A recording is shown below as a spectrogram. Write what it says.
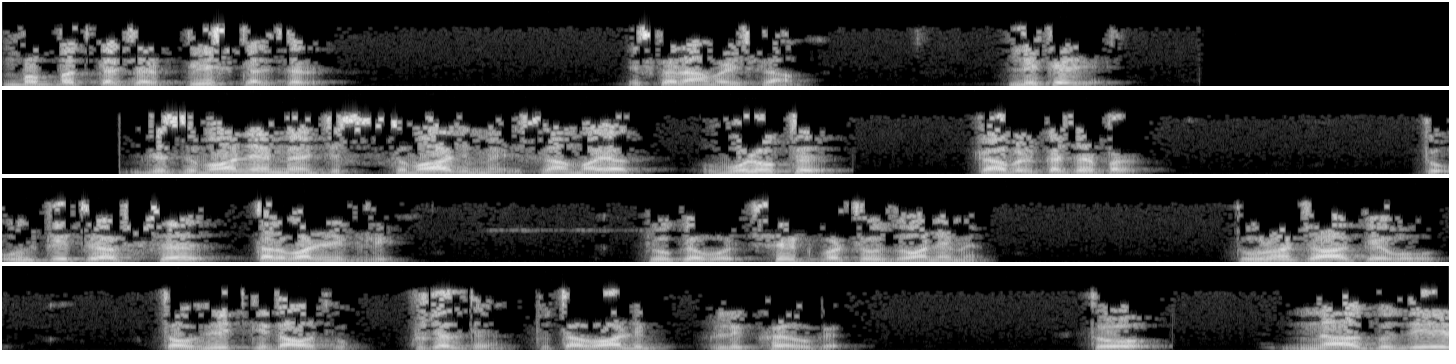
محبت کلچر پیس کلچر اس کا نام ہے اسلام۔ لیکن جس زمانے میں، جس سماج میں اسلام آیا، وہ لوگ تھے۔ ٹریول کلچر پر تو ان کی طرف سے تلواریں نکلی کیونکہ وہ شرک پر تھے اس زمانے میں۔ تو انہوں نے چاہا کہ وہ توحید کی دعوت کو کچلتے ہیں تو تلوار لکھ کھڑے ہو گئے۔ تو ناگزیر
